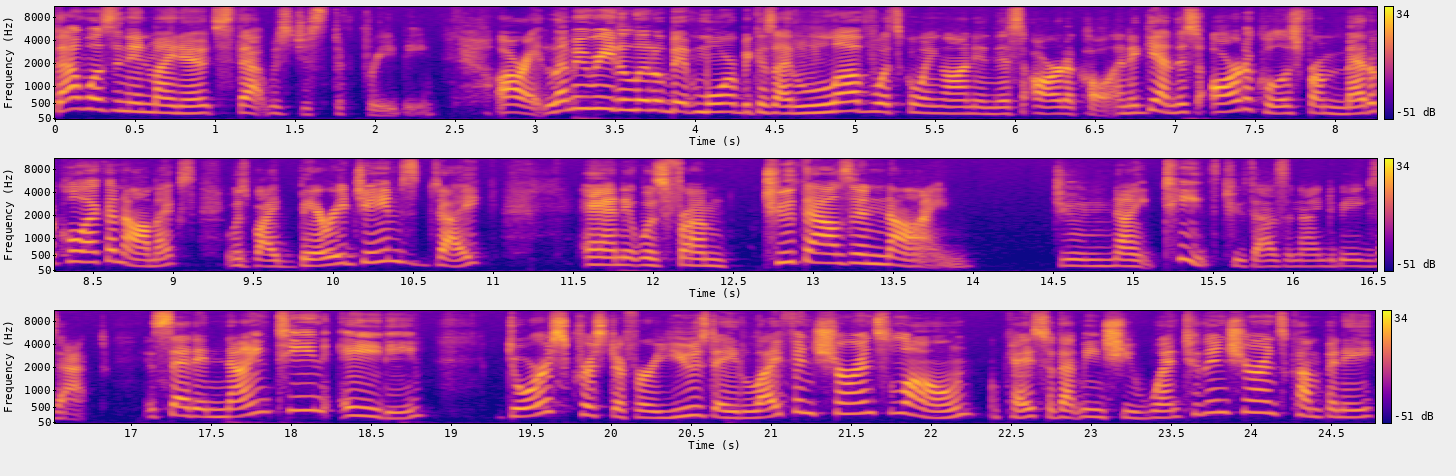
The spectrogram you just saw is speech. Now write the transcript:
that wasn't in my notes. That was just a freebie. All right, let me read a little bit more because I love what's going on in this article. And again, this article is from Medical Economics. It was by Barry James Dyke, and it was from 2009, June 19th, 2009 to be exact. It said in 1980, Doris Christopher used a life insurance loan. Okay, so that means she went to the insurance company,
